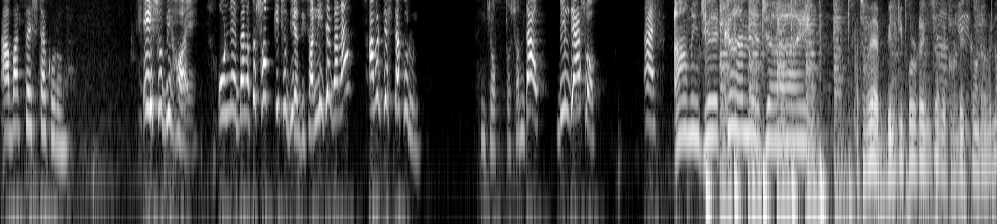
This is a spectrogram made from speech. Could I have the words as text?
আবার চেষ্টা করুন। এইসবই হয়। অন্যের বেলা তো সবকিছু দিয়ে দিছ আর নিজের বেলা আবার চেষ্টা করুন। যত সব দাও বিল দিয়ে আসো। আয়। আমি যেখানে যাই। আচ্ছা ভাইয়া বিল কি পুরোটাই দিতে হবে? কোনো ডিসকাউন্ট হবে না?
